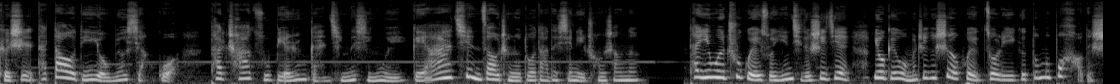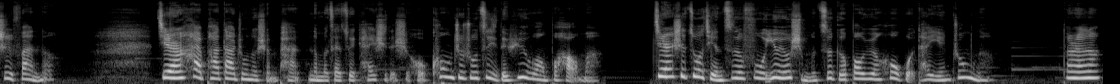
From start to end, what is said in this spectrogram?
可是他到底有没有想过，他插足别人感情的行为给阿沁造成了多大的心理创伤呢？他因为出轨所引起的事件，又给我们这个社会做了一个多么不好的示范呢？既然害怕大众的审判，那么在最开始的时候控制住自己的欲望不好吗？既然是作茧自缚，又有什么资格抱怨后果太严重呢？当然了，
